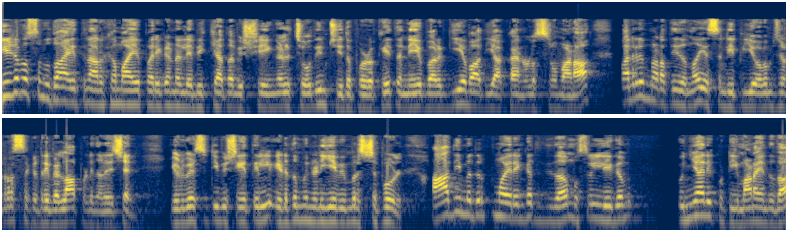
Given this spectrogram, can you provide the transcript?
ഈഴവ സമുദായത്തിന് അർഹമായ പരിഗണന ലഭിക്കാത്ത വിഷയങ്ങൾ ചോദ്യം ചെയ്തപ്പോഴൊക്കെ തന്നെ വർഗീയവാദിയാക്കാനുള്ള ശ്രമമാണ് പലരും നടത്തിയതെന്ന് എസ് എൻ ഡി പി യോഗം general secretary Vellappally Natesan. University വിഷയത്തിൽ ഇടതുമുന്നണിയെ വിമർശിച്ചപ്പോൾ ആദ്യം എതിർപ്പുമായി രംഗത്തെത്തിയത് മുസ്ലിം ലീഗും കുഞ്ഞാലിക്കുട്ടിയുമാണ് എന്നത്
